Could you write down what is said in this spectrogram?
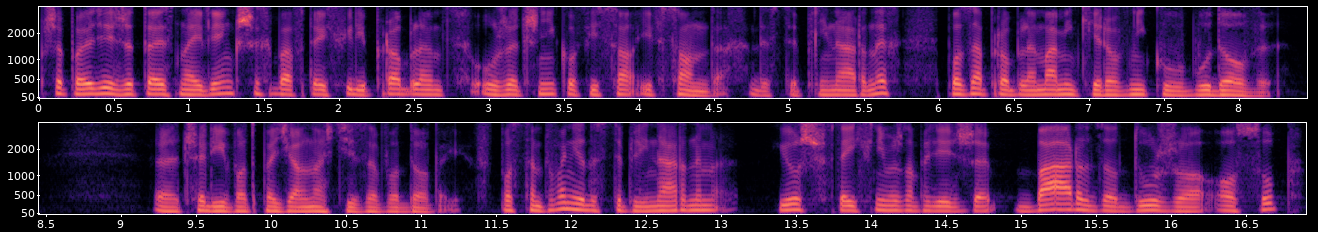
Muszę powiedzieć, że to jest największy chyba w tej chwili problem u rzeczników i, so, i w sądach dyscyplinarnych, poza problemami kierowników budowy, e, czyli w odpowiedzialności zawodowej. W postępowaniu dyscyplinarnym już w tej chwili można powiedzieć, że bardzo dużo osób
